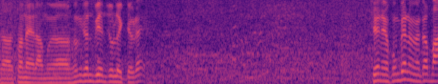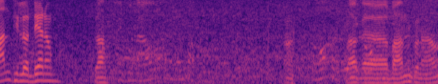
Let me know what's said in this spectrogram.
Giờ sau này làm ờ, hướng dẫn viên du lịch được đấy. Trên này không biết là người ta bán thịt lợn đen không? Vâng. Bác ờ, bán quần áo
